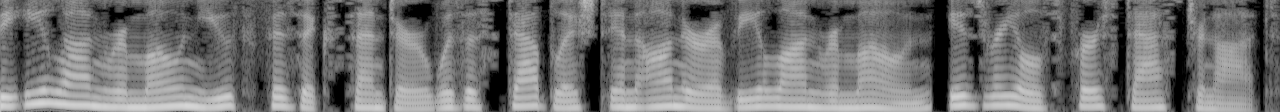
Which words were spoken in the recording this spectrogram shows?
The Ilan Ramon Youth Physics Center was established in honor of Ilan Ramon, Israel's first astronaut.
